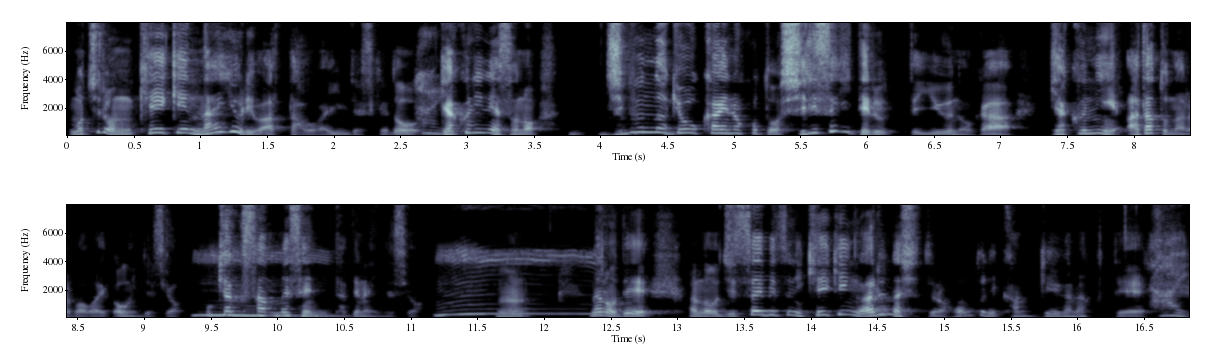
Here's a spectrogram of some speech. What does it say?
もちろん経験ないよりはあった方がいいんですけど、はい、逆にね、その自分の業界のことを知りすぎてるっていうのが逆にあだとなる場合が多いんですよ。お客さん目線に立てないんですよ。うん。うん。なので、あの、実際別に経験があるなしっていうのは本当に関係がなくて、はい、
